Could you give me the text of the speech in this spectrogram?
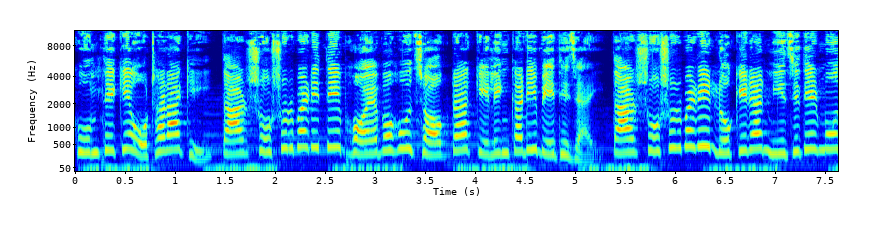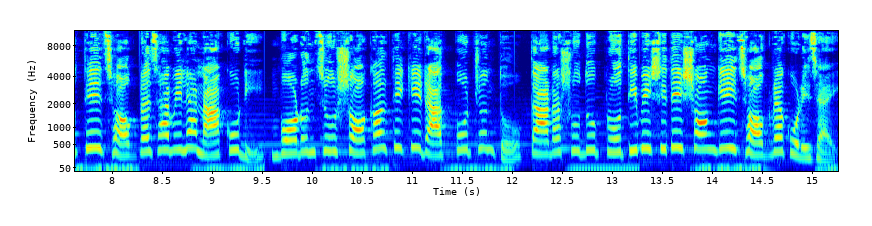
ঘুম থেকে ওঠার আগেই তার শ্বশুরবাড়িতে ভয়াবহ ঝগড়া কেলেঙ্কারি বেঁধে যায়। তার শ্বশুরবাড়ির লোকেরা নিজেদের মধ্যে ঝগড়া ঝামেলা না করে, বরঞ্চ সকাল থেকে রাত পর্যন্ত তারা শুধু প্রতিবেশীদের সঙ্গেই ঝগড়া করে যায়।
